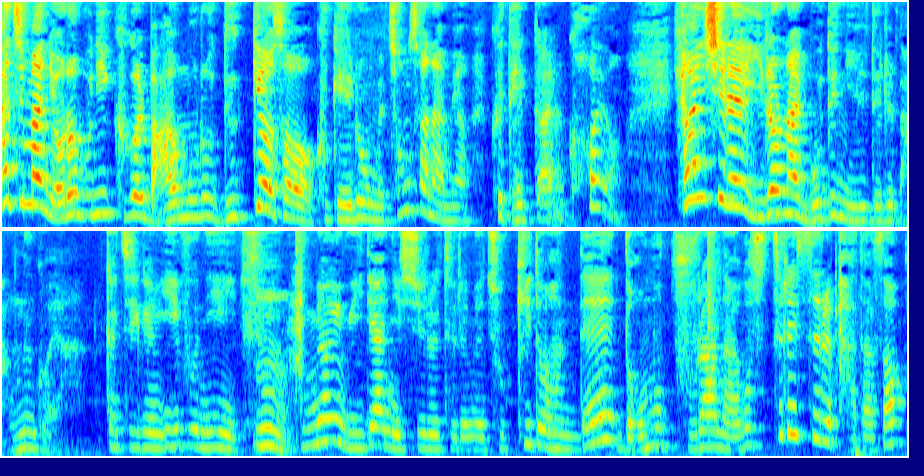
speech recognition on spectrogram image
하지만 여러분이 그걸 마음으로 느껴서 그 괴로움을 청산하면 그 대가는 커요. 현실에 일어날 모든 일들을 막는 거야. 그러니까 지금 이분이 응. 분명히 위대한 이슈를 들으면 좋기도 한데 너무 불안하고 스트레스를 받아서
